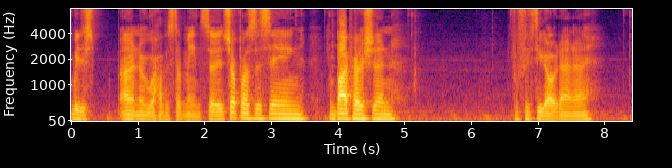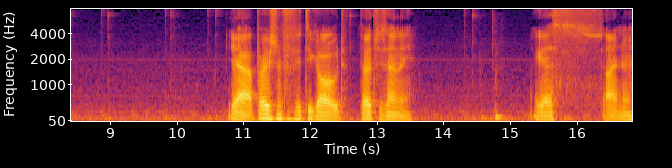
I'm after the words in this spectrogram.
we just I don't know what how this stuff means. So shop processing, you can buy potion for 50 gold, I don't know. Yeah, potion for 50 gold. Purchase only. I guess, I don't know.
